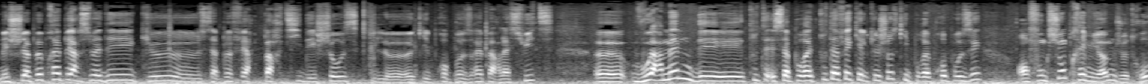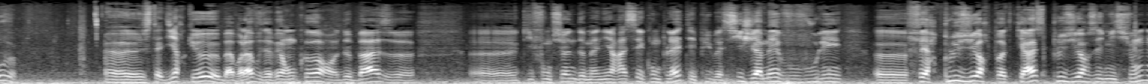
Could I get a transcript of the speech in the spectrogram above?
Mais je suis à peu près persuadé que euh, ça peut faire partie des choses qu'il euh, qu'il proposerait par la suite, euh, voire même des, tout, ça pourrait être tout à fait quelque chose qu'il pourrait proposer en fonction premium, je trouve. Euh, C'est-à-dire que bah voilà, vous avez encore de base euh, qui fonctionne de manière assez complète. Et puis bah, si jamais vous voulez euh, faire plusieurs podcasts, plusieurs émissions,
